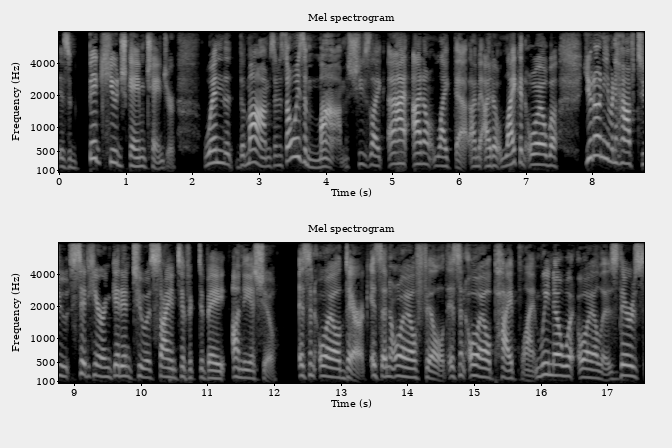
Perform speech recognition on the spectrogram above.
is a big, huge game changer. When the, the moms, and it's always a mom, she's like, I, I don't like that. I mean, I don't like an oil well. You don't even have to sit here and get into a scientific debate on the issue it's an oil derrick. It's an oil field. It's an oil pipeline. We know what oil is. There's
